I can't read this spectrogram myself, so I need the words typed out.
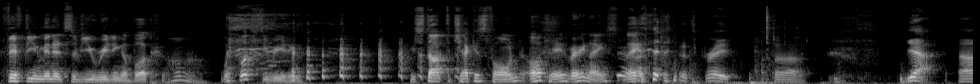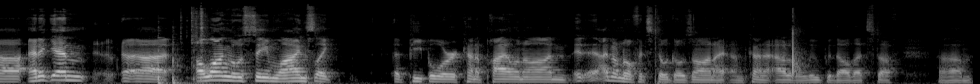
fifteen minutes of you reading a book. Oh, what book's he reading? he stopped to check his phone. Okay, very nice. That's great. Uh, yeah, uh, and again, uh, along those same lines, like uh, people were kind of piling on. It, I don't know if it still goes on. I, I'm kind of out of the loop with all that stuff. Um,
